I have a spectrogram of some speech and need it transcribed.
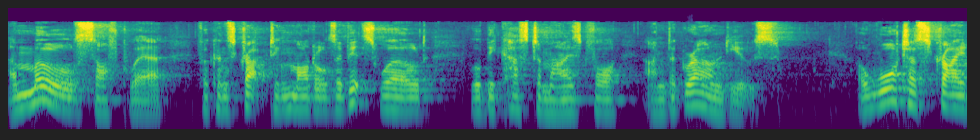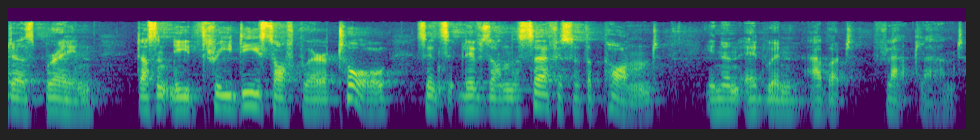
A mole's software for constructing models of its world will be customized for underground use. A water strider's brain doesn't need 3D software at all, since it lives on the surface of the pond in an Edwin Abbott flatland.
